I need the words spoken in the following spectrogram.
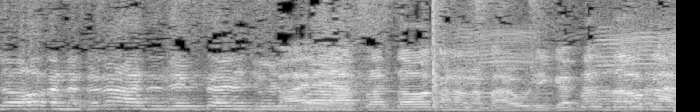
दवाखाना करा आज देखता है जोड़ काय आपला दवाखाना ना बावडी का दवाखाना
